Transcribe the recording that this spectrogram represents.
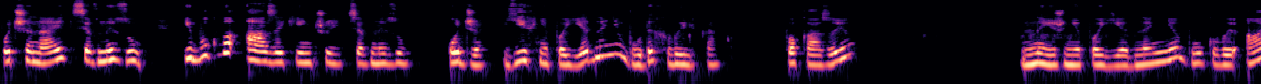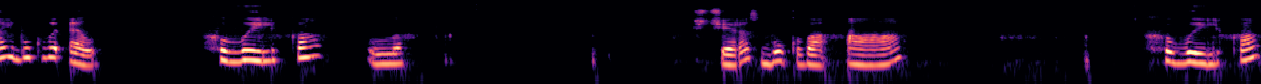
починається внизу, і буква А закінчується внизу. Отже, їхнє поєднання буде хвилька. Показую. Нижнє поєднання букви А і букви Л. Хвилька Л. Ще раз буква А, хвилька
